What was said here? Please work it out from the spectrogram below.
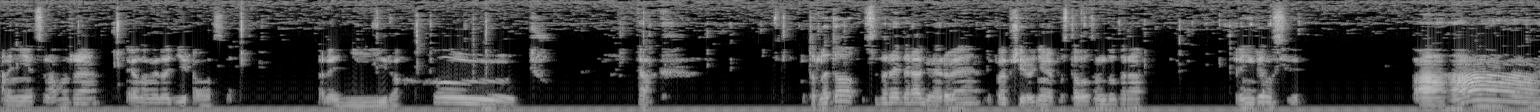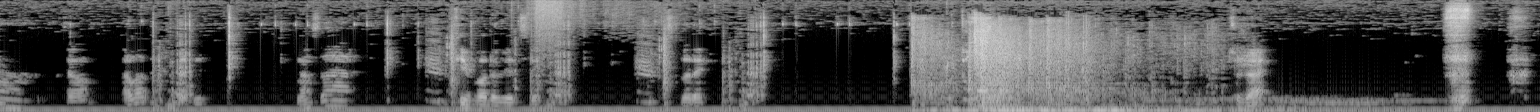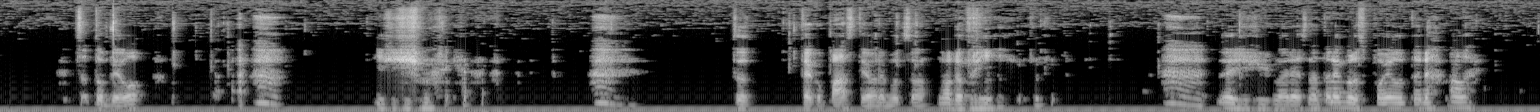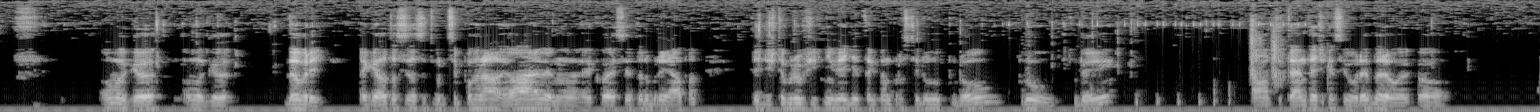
A není něco nahoře? Jo, tam je ta díra vlastně. Tady je díra. Tak. Tohle to se tady teda generuje úplně přírodně, nepostavil jsem to teda. Tady někde musí být. Aha. Jo, ale tady. Nazdar. Ty vodověci. Tady. Cože? Co to bylo? Ježišmarja. To, to jako past, jo, nebo co? No dobrý. Ježišmarja, snad to nebyl spoil teda, ale... OMG, OMG. Dobrý. Tak jo, to si zase tvůrci pohráli, jo, já nevím, no, jako jestli je to dobrý nápad. Teď, když to budou všichni vědět, tak tam prostě dolů půjdou, půjdou tudy a ty TNTčka si odeberou, jako.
